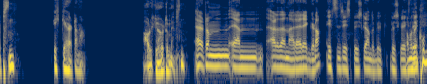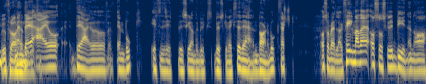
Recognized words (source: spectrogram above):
Ibsen. Ikke hørt om han. Har du ikke hørt om Ibsen? Jeg har hørt om en Er det den der regla? Ibsens risbusker og andre buskevekster. Ja, men Det kommer jo fra Men det er jo, det er jo en bok. Ibsens risbusker og andre bus- buskevekster. Det er jo en barnebok først. Og så ble det lagd film av det, og så skulle de begynne nå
